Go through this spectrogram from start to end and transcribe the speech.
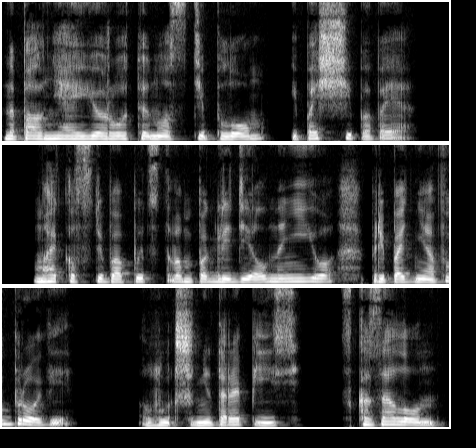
наполняя ее рот и нос теплом и пощипывая. Майкл с любопытством поглядел на нее, приподняв брови. «Лучше не торопись», – сказал он.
